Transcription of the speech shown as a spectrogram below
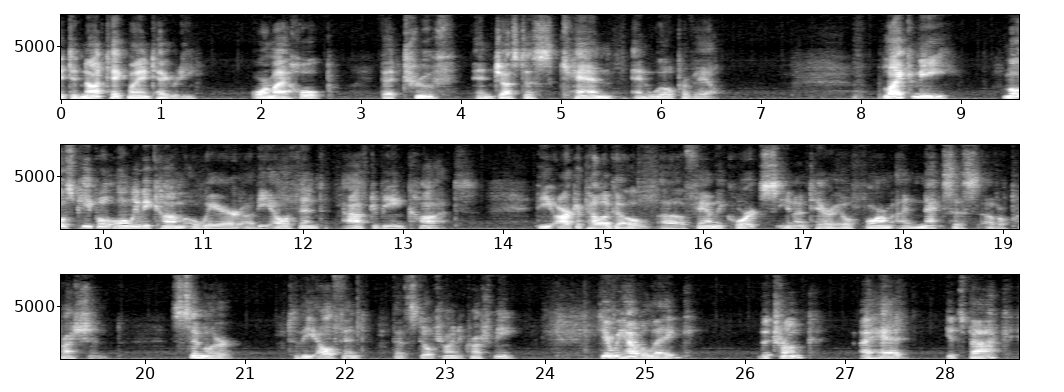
It did not take my integrity or my hope that truth and justice can and will prevail. Like me, most people only become aware of the elephant after being caught. The archipelago of family courts in Ontario form a nexus of oppression, similar to the elephant that's still trying to crush me. Here we have a leg, the trunk, a head, its back,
